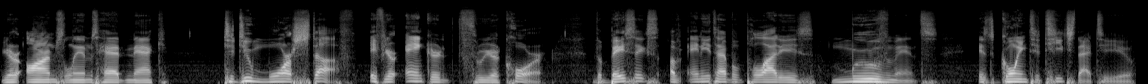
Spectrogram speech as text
your arms, limbs, head, neck, to do more stuff if you're anchored through your core. The basics of any type of Pilates movements is going to teach that to you.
